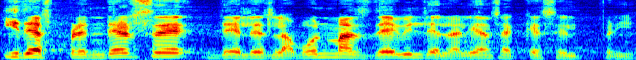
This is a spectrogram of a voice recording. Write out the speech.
y desprenderse del eslabón más débil de la alianza, que es el PRI.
